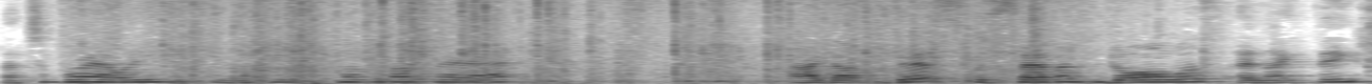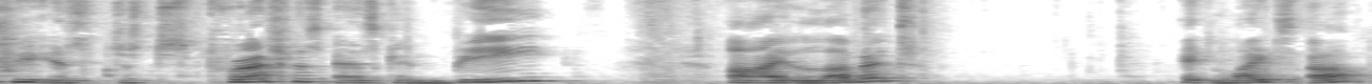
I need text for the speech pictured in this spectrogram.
That's a brownie. We'll talk about that. I got this for $7, and I think she is just precious as can be. I love it. It lights up.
